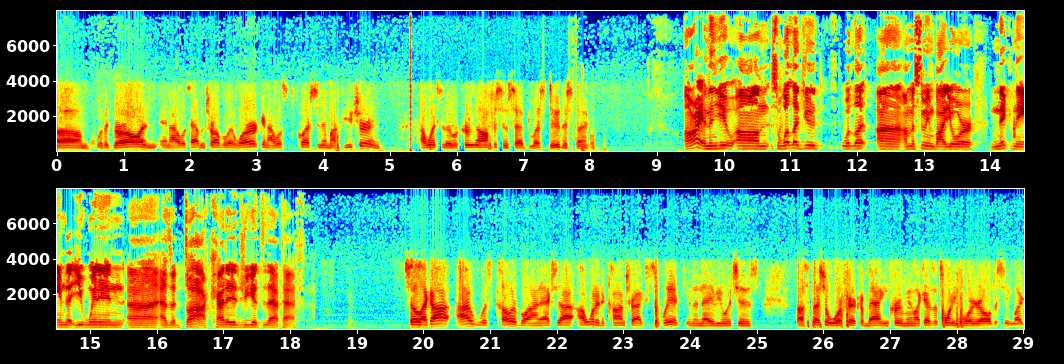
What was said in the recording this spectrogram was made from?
um with a girl and, and I was having trouble at work and I was questioning my future and I went to the recruiting office and said, Let's do this thing. All right, and then you. Um, so what led you? What let? Uh, I'm assuming by your nickname that you went in uh, as a doc. How did you get to that path? So, like, I I was colorblind. Actually, I, I wanted to contract SWCC in the Navy, which is a special warfare combatant crewman. Like, as a 24 year old, it seemed like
